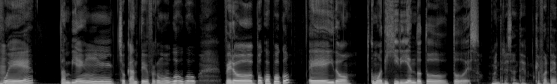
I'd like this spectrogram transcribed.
hmm. fue también chocante, fue como, wow, wow. Pero poco a poco he ido como digiriendo todo, todo eso. Muy interesante, qué fuerte.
